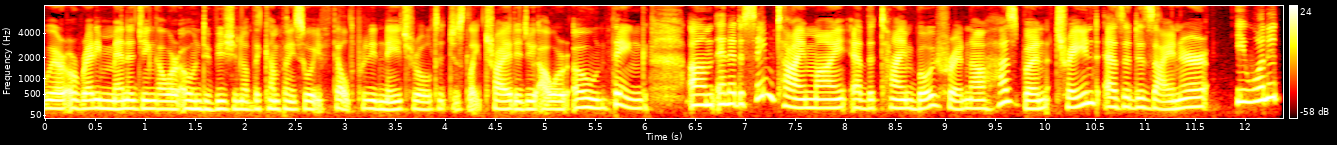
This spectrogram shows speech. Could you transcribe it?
we're already managing our own division of the company. So it felt pretty natural to just like try to do our own thing. Um, and at the same time, my at the time boyfriend, now husband, trained as a designer he wanted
